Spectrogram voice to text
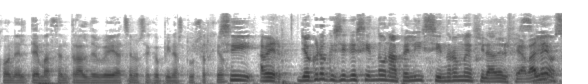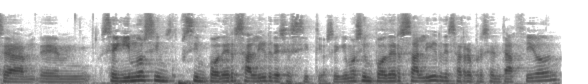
con el tema central de VIH. No sé qué opinas tú, Sergio. Sí, a ver, yo creo que sigue siendo una peli síndrome de Filadelfia, ¿vale? Sí. O sea, eh, seguimos sin, sin poder salir de ese sitio, seguimos sin poder salir de esa representación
